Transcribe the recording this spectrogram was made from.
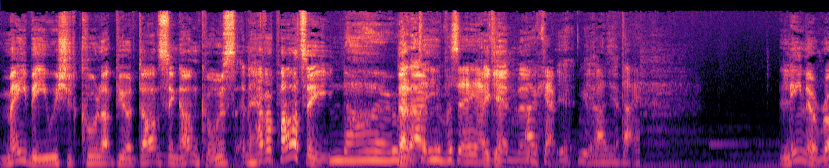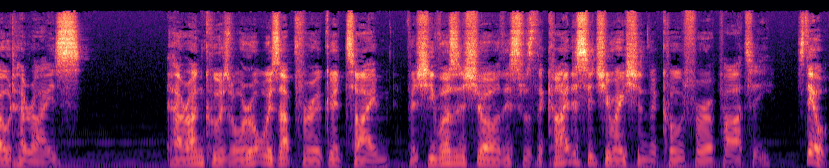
Maybe we should call up your dancing uncles and have a party. No. No, no, You must, yeah. Again, no. Okay, Yeah, we've yeah, added yeah. that in. Lena rolled her eyes. Her uncles were always up for a good time, but she wasn't sure this was the kind of situation that called for a party. Still,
